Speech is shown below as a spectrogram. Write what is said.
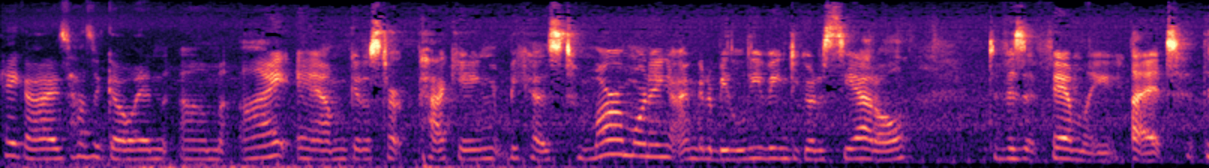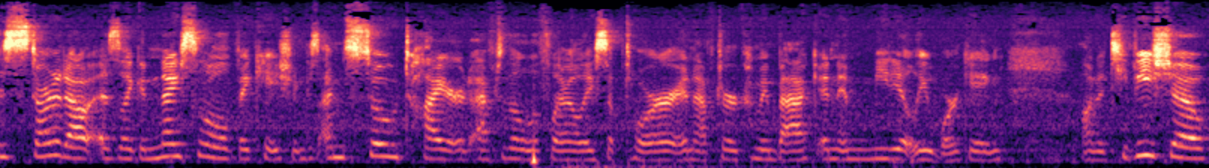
Hey guys, how's it going? Um, I am gonna start packing because tomorrow morning I'm gonna be leaving to go to Seattle to visit family. But this started out as like a nice little vacation because I'm so tired after the La Flare Lace Up tour and after coming back and immediately working on a TV show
